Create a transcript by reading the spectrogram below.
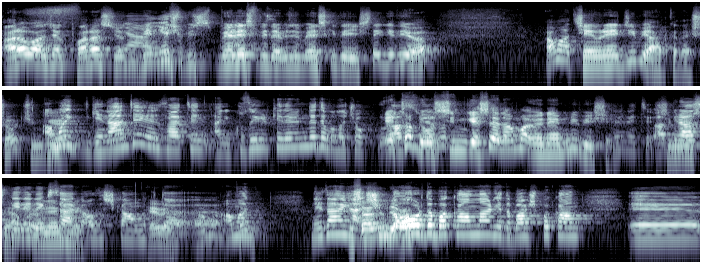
Araba alacak parası yok. Ya Binmiş yazık. biz Belesfi'de bizim eski deyişte gidiyor. Ama çevreci bir arkadaş o. Çünkü Ama genelde zaten hani kuzey ülkelerinde de buna çok e tabii o rastlıyoruz. simgesel ama önemli bir şey. Evet, Simgesel biraz ama geleneksel önemli. bir alışkanlık Evet, da e, ama ama, tabii. neden yani Mesela şimdi bir- orada bakanlar ya da başbakan e,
